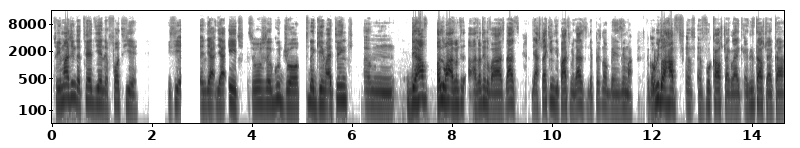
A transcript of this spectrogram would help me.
So imagine the third year and the fourth year. You see, and their their age. So it was a good draw to the game. I think um they have only one advantage, over us. That's their striking department. That's the person of Benzema because we don't have a, a vocal strike like a little striker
